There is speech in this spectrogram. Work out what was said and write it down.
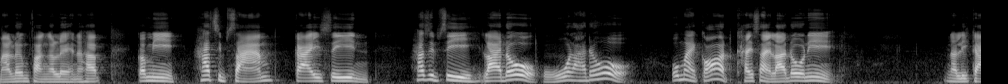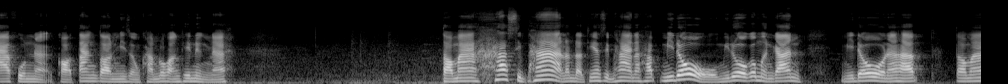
มาเริ่มฟังกันเลยนะครับ ก็มี 53 ไกซีน 54 ลาโดโหลาโดโอ้ my god ใครใส่ลาโดนี่ นาฬิกาคุณอะก่อตั้งตอนมีสงครามโลกครั้งที่ 1 นะ ต่อมา 55ลำดับที่ 55 นะครับมิโดมิโดก็เหมือนกันมิโดนะครับ ต่อมา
